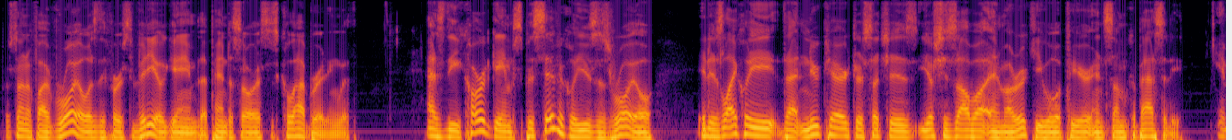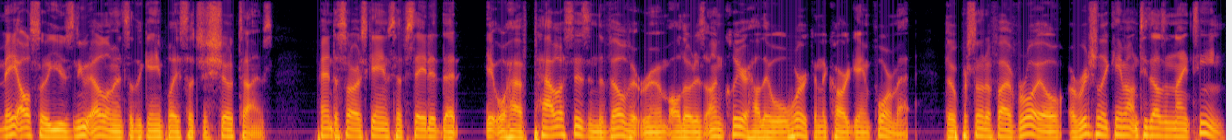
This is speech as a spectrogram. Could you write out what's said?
Persona 5 Royal is the first video game that Pandasaurus is collaborating with. As the card game specifically uses Royal, it is likely that new characters such as Yoshizawa and Maruki will appear in some capacity. It may also use new elements of the gameplay such as showtimes. Pandasaurus Games have stated that it will have palaces in the Velvet Room, although it is unclear how they will work in the card game format. Though Persona 5 Royal originally came out in 2019,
